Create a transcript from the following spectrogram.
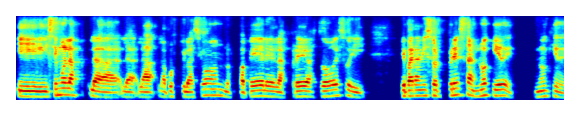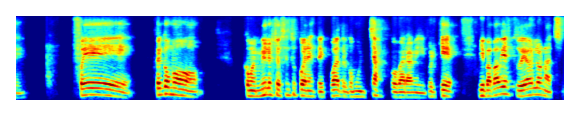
y hicimos la, la, la, la, postulación, los papeles, las pruebas, todo eso, y, y, para mi sorpresa no quedé, no quedé. Fue, fue como, como en 1844, como un chasco para mí, porque mi papá había estudiado en la UNACH.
